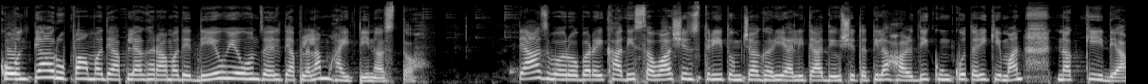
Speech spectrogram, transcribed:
कोणत्या रूपामध्ये आपल्या घरामध्ये देव येऊन जाईल ते आपल्याला माहिती नसतं. त्याचबरोबर एखादी सवाशीन स्त्री तुमच्या घरी आली त्या दिवशी तर तिला हळदी कुंकू तरी किमान नक्की द्या.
